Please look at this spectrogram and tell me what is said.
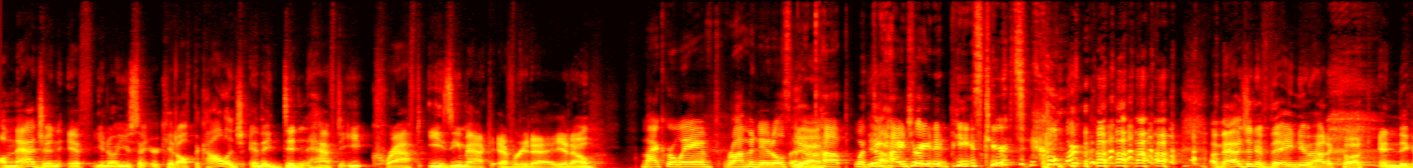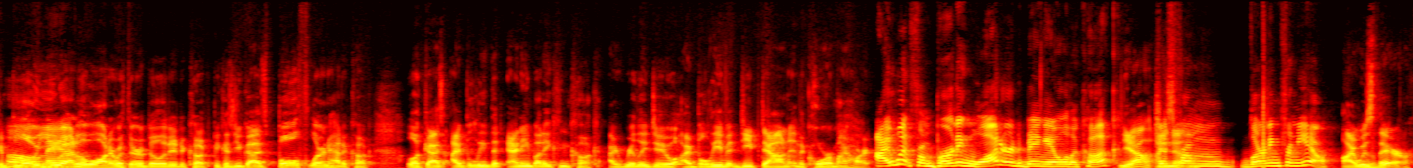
Imagine if you know you sent your kid off to college and they didn't have to eat Kraft Easy Mac every day, you know? Microwaved ramen noodles in Yeah. a cup with Yeah. dehydrated peas, carrots, and corn. Imagine if they knew how to cook and they could blow you Oh, man. out of the water with their ability to cook because you guys both learn how to cook. Look, guys, I believe that anybody can cook. I really do. I believe it deep down in the core of my heart. I went from burning water to being able to cook. Yeah, I just from learning from you. I was there.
